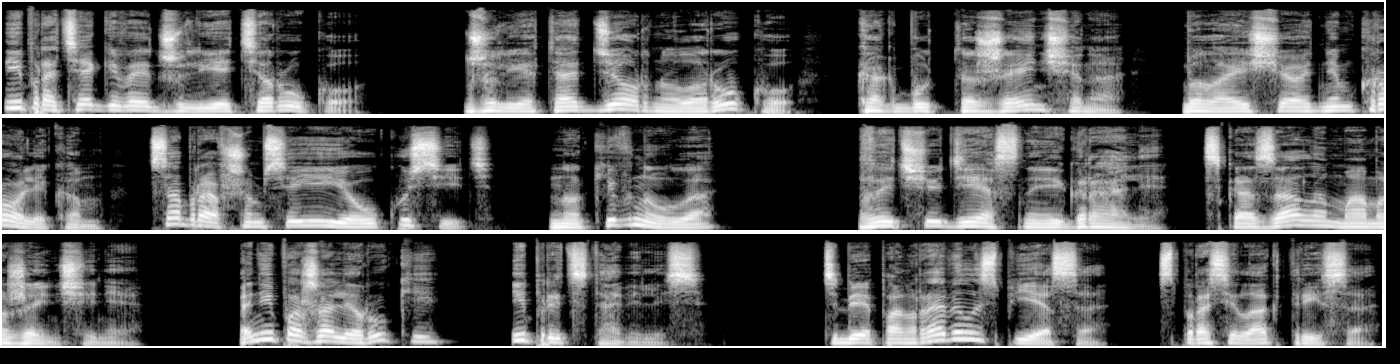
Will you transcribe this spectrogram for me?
и протягивая Джульетте руку. Джульетта отдернула руку, как будто женщина была еще одним кроликом, собравшимся ее укусить, но кивнула. «Вы чудесно играли», — сказала мама женщине. Они пожали руки и представились. «Тебе понравилась пьеса?» — спросила актриса.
